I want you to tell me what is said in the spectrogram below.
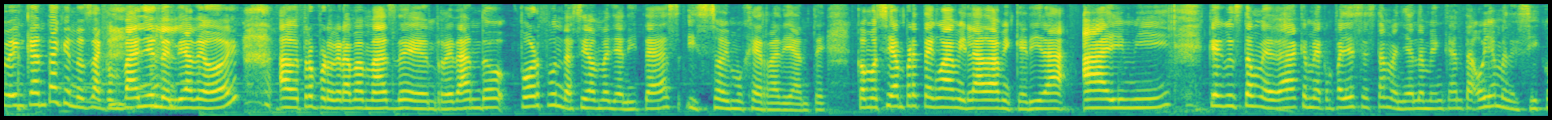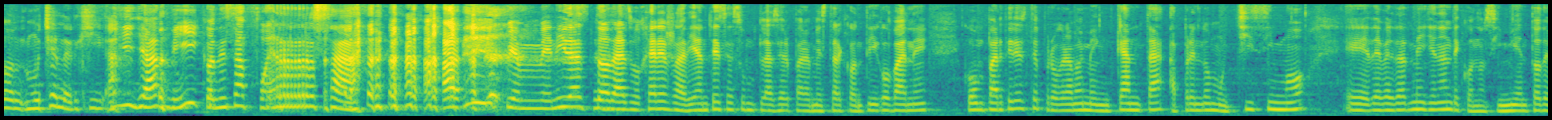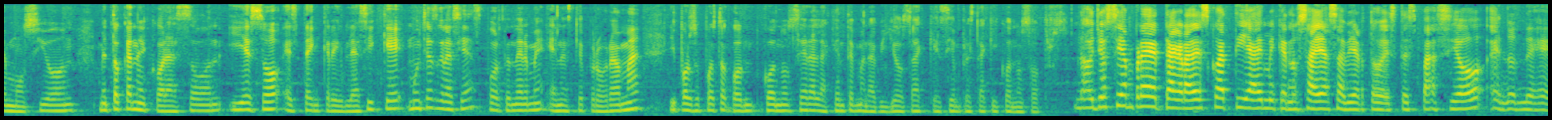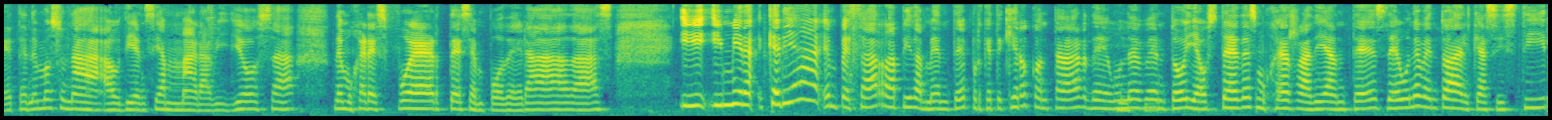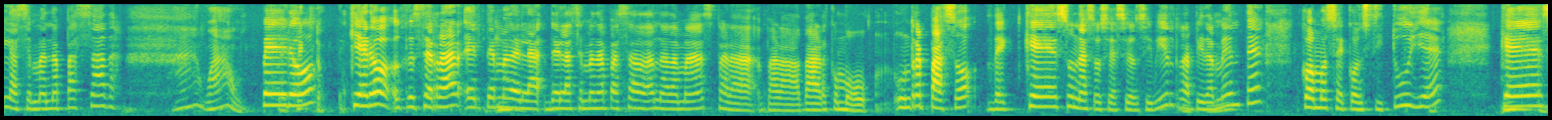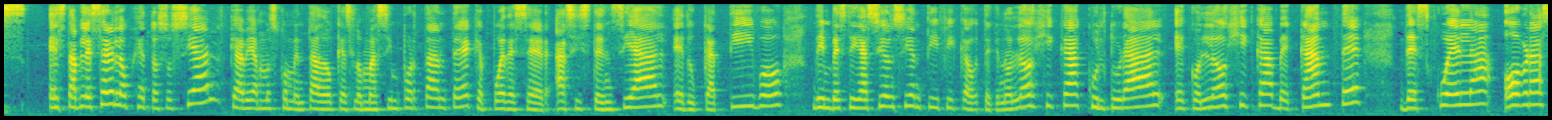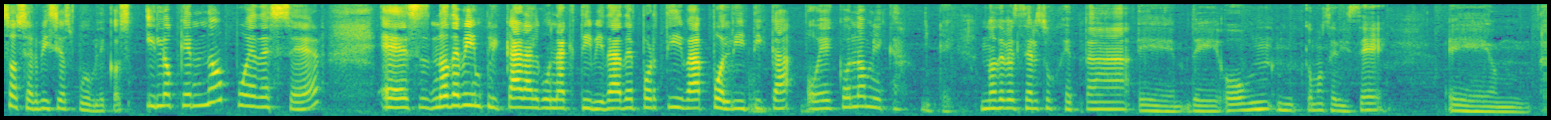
me encanta que nos acompañen el día de hoy a otro programa más de Enredando por Fundación Mañanitas y soy Mujer Radiante. Como siempre tengo a mi lado a mi querida Aimi, qué gusto me da que me acompañes esta mañana, me encanta. Hoy amanecí con mucha energía. Y ya vi, con esa fuerza. Bienvenidas todas, mujeres radiantes, es un placer para mí estar contigo, Vane compartir este programa me encanta, aprendo muchísimo. Eh, de verdad me llenan de conocimiento, de emoción, me tocan el corazón y eso está increíble. Así que muchas gracias por tenerme en este programa y por supuesto con, conocer a la gente maravillosa que siempre está aquí con nosotros. No, yo siempre te agradezco a ti, Amy, que nos hayas abierto este espacio en donde tenemos una audiencia maravillosa de mujeres fuertes, empoderadas. Y, mira, quería empezar rápidamente porque te quiero contar de un evento y a ustedes, mujeres radiantes, de un evento al que asistí la semana pasada. Ah, wow. Pero quiero cerrar el tema de la, de la semana pasada nada más para, para dar como un repaso de qué es una asociación civil rápidamente, cómo se constituye, qué es Establecer el objeto social, que habíamos comentado que es lo más importante, que puede ser asistencial, educativo, de investigación científica o tecnológica, cultural, ecológica, becante, de escuela, obras o servicios públicos. Y lo que no puede ser es, no debe implicar alguna actividad deportiva, política o económica. No debe ser sujeta eh, de, o un, ¿cómo se dice? Eh,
